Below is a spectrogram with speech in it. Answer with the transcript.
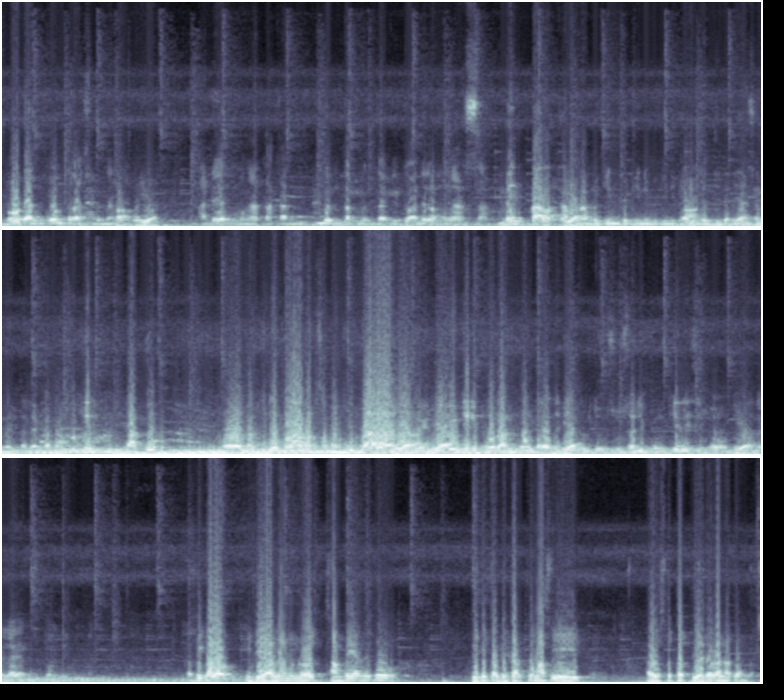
pro dan kontra sebenarnya. Oh iya. Ada yang mengatakan bentak-bentak itu adalah mengasah mental karena Iya. begini begini begini kalau dia tidak biasa mentalnya karena mungkin takut eh, nanti dia melawan sama kita Iya, gitu. iya. itu jadi pro dan kontra jadi Iya. untuk susah dipungkiri sih kalau untuk Iya. penilaian seperti itu mas Tapi kalau idealnya menurut sampean itu dibentak-bentak tuh masih harus tetap diadakan atau enggak?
